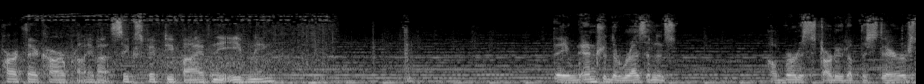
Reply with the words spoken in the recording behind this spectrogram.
parked their car probably about 6.55 in the evening, they entered the residence. Elberta started up the stairs.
